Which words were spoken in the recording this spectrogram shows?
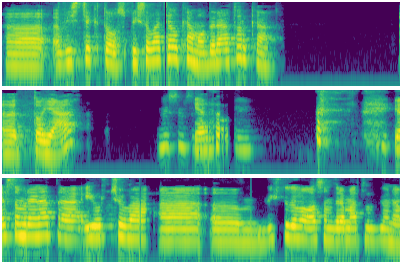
Uh, vy ste kto? Spisovateľka, moderátorka? Uh, to ja? Myslím si, ja že ja som Renata Jurčová a um, vyštudovala som dramaturgiu na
